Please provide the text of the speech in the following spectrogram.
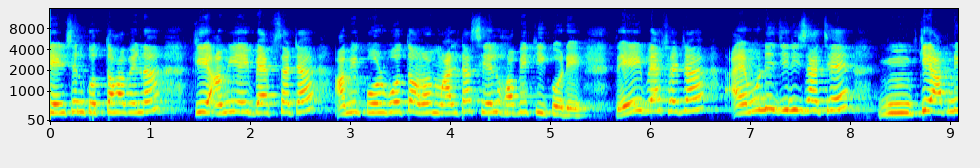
টেনশন করতে হবে না কি আমি এই ব্যবসাটা আমি করব তো আমার মালটা সেল হবে কি করে? তো এই ব্যবসাটা এমনই জিনিস আছে কি আপনি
